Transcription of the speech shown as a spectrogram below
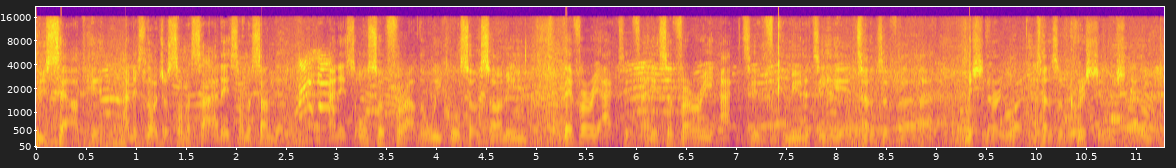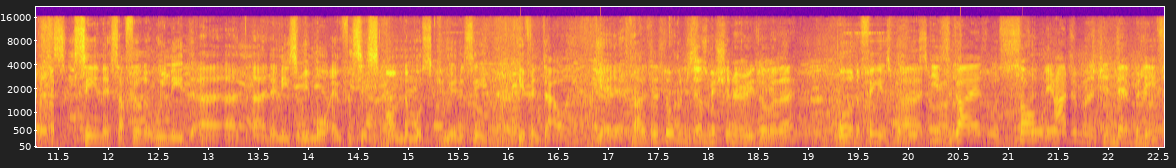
who set up here, and it's not just on a Saturday; it's on a Sunday, and it's also throughout the week also. So I mean, they're very active, and it's a very active community here in terms of uh, uh, missionary work, in terms of Christian missionary work. S- Seeing this, I feel that we need uh, uh, uh, there needs to be more emphasis on the Muslim community giving dawah here. Yeah, yeah. I was just talking to some missionaries over there. Well, the thing is, Uh, these guys were so adamant in their beliefs,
